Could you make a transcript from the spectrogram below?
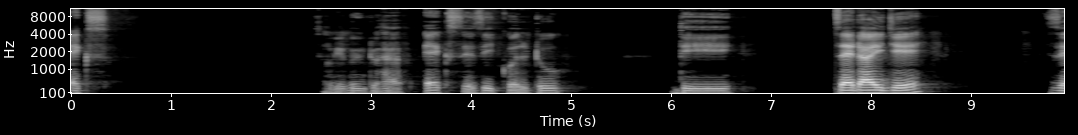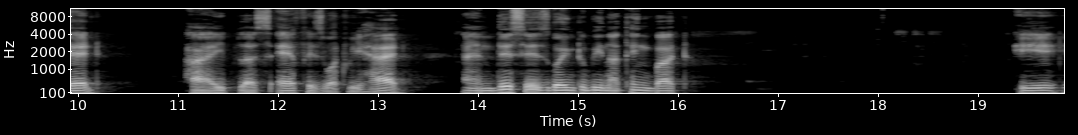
x. So, we are going to have x is equal to the Zij, Z i plus f is what we had. And this is going to be nothing but A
